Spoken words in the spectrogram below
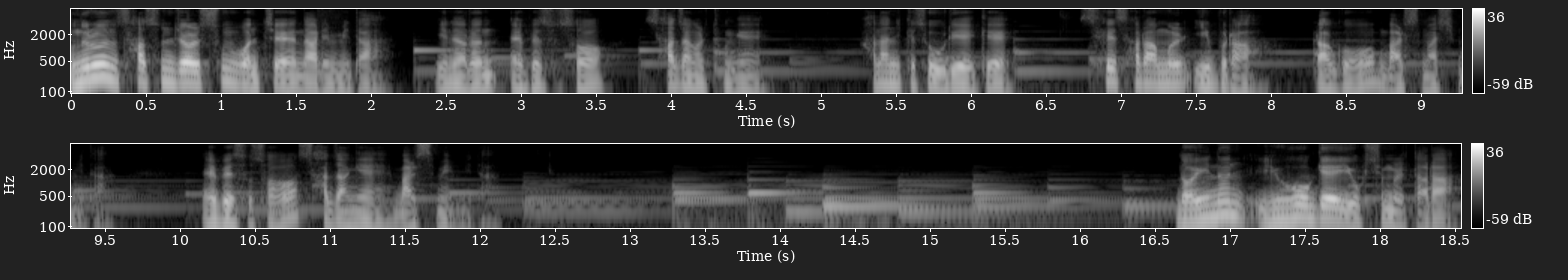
오늘은 사순절 20번째 날입니다. 이날은 에베소서 4장을 통해 하나님께서 우리에게 새 사람을 입으라 라고 말씀하십니다. 에베소서 4장의 말씀입니다. 너희는 유혹의 욕심을 따라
